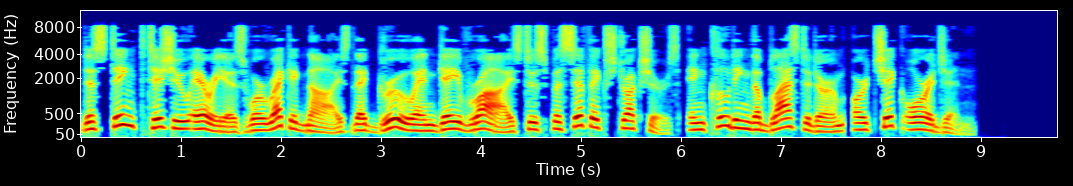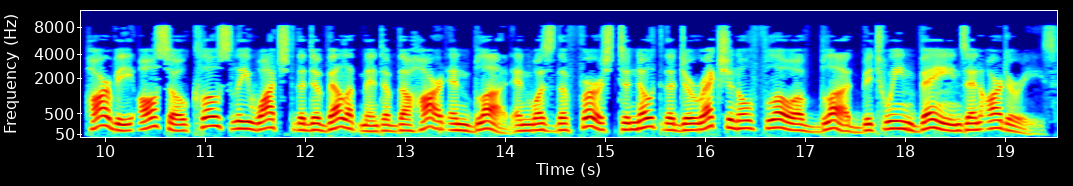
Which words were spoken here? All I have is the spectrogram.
Distinct tissue areas were recognized that grew and gave rise to specific structures, including the blastoderm, or chick origin. Harvey also closely watched the development of the heart and blood and was the first to note the directional flow of blood between veins and arteries.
